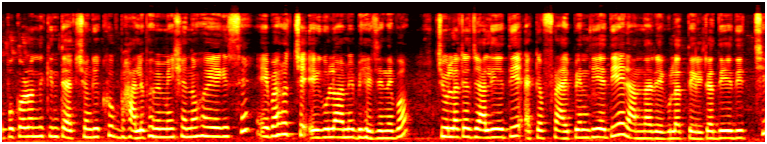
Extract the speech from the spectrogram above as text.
উপকরণ কিন্তু একসঙ্গে খুব ভালোভাবে মেশানো হয়ে গেছে। এবার হচ্ছে এগুলো আমি ভেজে নেব। চুলাটা জ্বালিয়ে দিয়ে একটা ফ্রাই প্যান দিয়ে দিয়ে রান্নার রেগুলার তেলটা দিয়ে দিচ্ছি।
